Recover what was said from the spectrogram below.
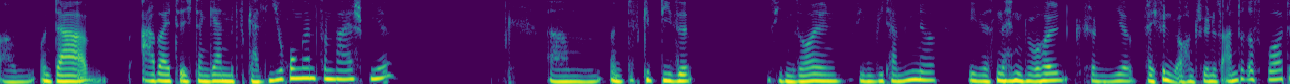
Ähm, und da arbeite ich dann gern mit Skalierungen zum Beispiel. Ähm, und es gibt diese sieben Säulen, sieben Vitamine, wie wir es nennen wollen, können wir, vielleicht finden wir auch ein schönes anderes Wort.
